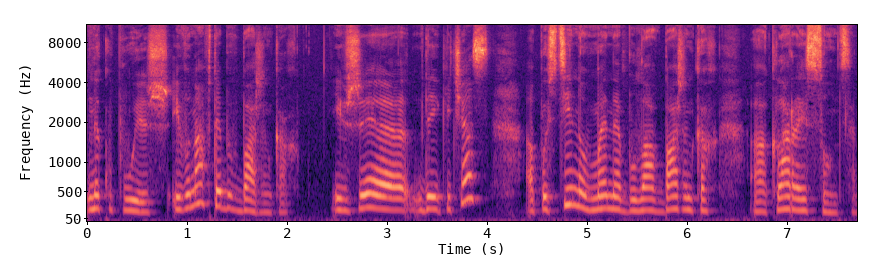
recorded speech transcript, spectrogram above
не купуєш. І вона в тебе в бажанках. І вже деякий час постійно в мене була в бажанках Клара і Сонце.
